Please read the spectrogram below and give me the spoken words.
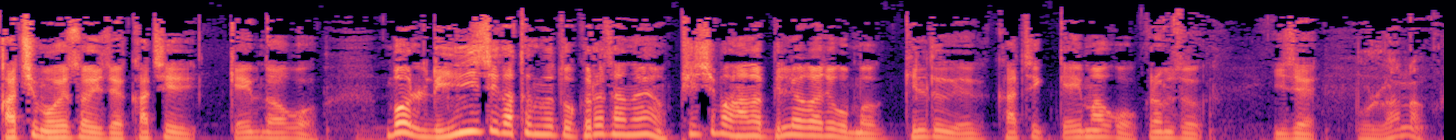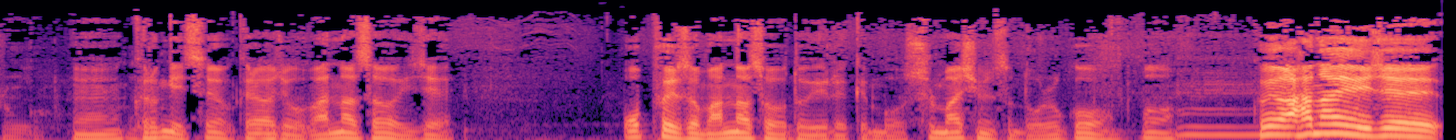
같이 모여서 이제 같이 게임도 하고 뭐 리니지 같은 것도 그러잖아요. PC방 하나 빌려가지고 뭐 길드 같이 게임하고 그러면서 이제 몰라 나 그런 거. 예, 그런 게 있어요. 그래가지고 만나서 이제 오프에서 만나서도 이렇게 뭐 술 마시면서 놀고 뭐 그게 하나의 이제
